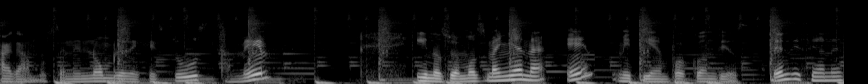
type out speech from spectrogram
hagamos. En el nombre de Jesús, amén. Y nos vemos mañana en mi tiempo con Dios. Bendiciones.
